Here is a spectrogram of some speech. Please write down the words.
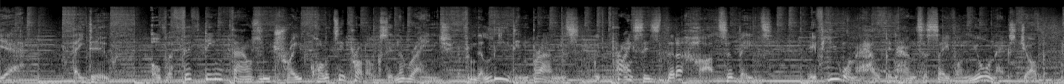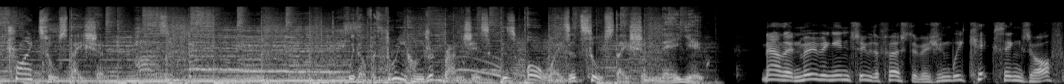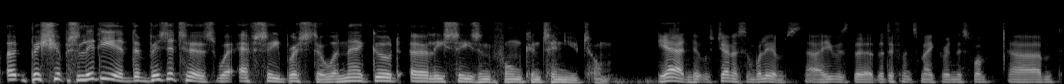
Yeah, they do. Over 15,000 trade quality products in the range from the leading brands with prices that are hard to beat. If you want a helping hand to save on your next job, try Toolstation. With over 300 branches, there's always a Toolstation near you. Now then, moving into the first division, we kick things off at Bishop's Lydeard. The visitors were FC Bristol, and their good early season form continued. Tom. Yeah, and it was Jennison Williams. Uh, he was the the difference maker in this one. Um,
